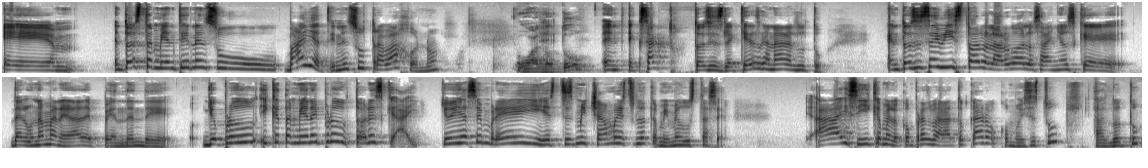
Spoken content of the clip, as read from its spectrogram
Em, entonces también tienen su, vaya, tienen su trabajo, ¿no? O hazlo tú. exacto. Entonces, le quieres ganar, hazlo tú. Entonces he visto a lo largo de los años que de alguna manera dependen de yo produzco y que también hay productores que ay yo ya sembré y este es mi chamba y esto es lo que a mí me gusta hacer ay sí que me lo compras barato caro como dices tú pues hazlo tú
